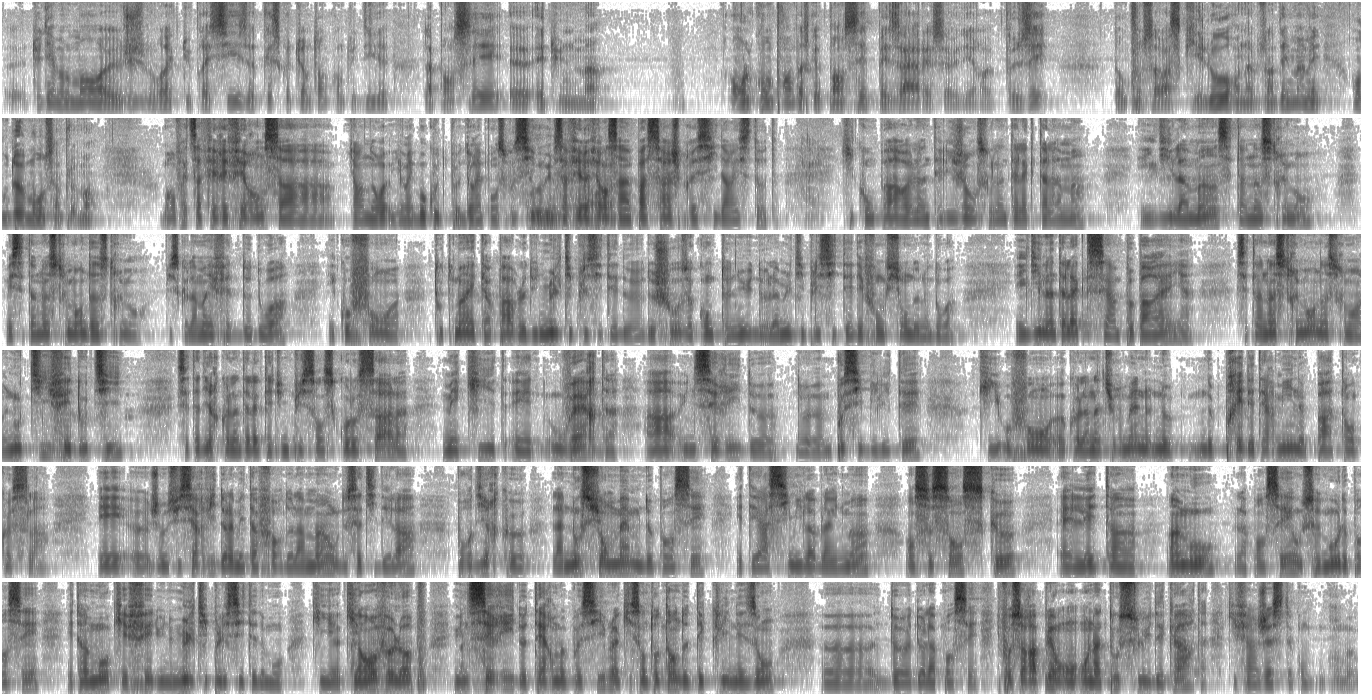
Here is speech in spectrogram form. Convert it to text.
Euh, tu dis un moment, euh, juste je voudrais que tu précises, qu'est-ce que tu entends quand tu dis la pensée est une main? On le comprend parce que penser, pesare, ça veut dire peser. Donc pour savoir ce qui est lourd, on a besoin des mains, mais en deux mots simplement. Bon, en fait, ça fait référence à. Il y, aurait, beaucoup de, réponses possibles, mais ça fait référence à un passage précis d'Aristote qui compare l'intelligence ou l'intellect à la main. Et il dit la main, c'est un instrument, mais c'est un instrument d'instrument puisque la main est faite de doigts et qu'au fond, toute main est capable d'une multiplicité de, choses compte tenu de la multiplicité des fonctions de nos doigts. Et il dit l'intellect, c'est un peu pareil, c'est un instrument d'instrument, un outil fait d'outils, c'est-à-dire que l'intellect est une puissance colossale, mais qui est ouverte à une série de, possibilités qui, au fond, que la nature humaine ne, ne prédétermine pas tant que cela. Et euh, je me suis servi de la métaphore de la main ou de cette idée-là pour dire que la notion même de pensée était assimilable à une main, en ce sens qu'elle est un, un mot, la pensée, ou ce mot de pensée, est un mot qui est fait d'une multiplicité de mots, qui, qui, enveloppe une série de termes possibles qui sont autant de déclinaisons euh, de, de, la pensée. Il faut se rappeler, on, a tous lu Descartes, qui fait un geste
